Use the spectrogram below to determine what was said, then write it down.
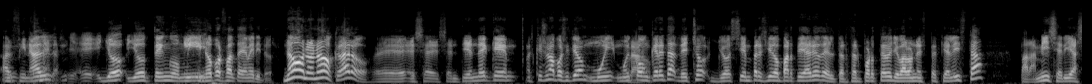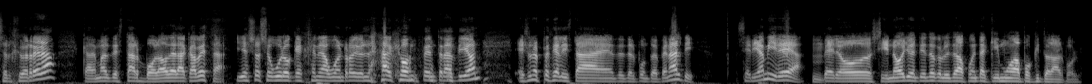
Al final, eh, yo, yo tengo mi. Y no por falta de méritos. No, no, no, claro. Eh, se, se entiende que es que es una posición muy, muy Claro. concreta. De hecho, yo siempre he sido partidario del tercer portero llevar a un especialista. Para mí sería Sergio Herrera, que además de estar volado de la cabeza, y eso seguro que genera buen rollo en la concentración, es un especialista eh, desde el punto de penalti. Sería mi idea, Hmm. pero si no, yo entiendo que Luis de la Fuente aquí mueva poquito el árbol.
